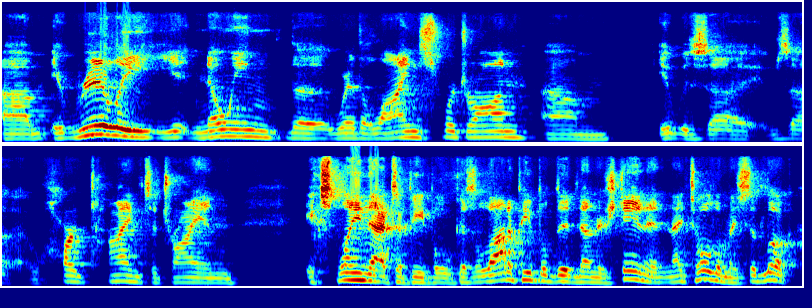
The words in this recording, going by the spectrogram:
um, it really knowing the where the lines were drawn, um, it was uh, it was a hard time to try and explain that to people because a lot of people didn't understand it. And I told them, I said, "Look."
